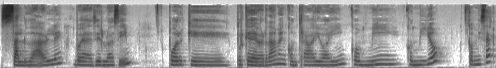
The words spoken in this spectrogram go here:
saludable, voy a decirlo así, porque, porque de verdad me encontraba yo ahí con mi, con mi yo, con mi ser.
